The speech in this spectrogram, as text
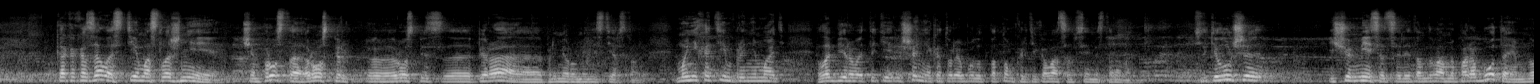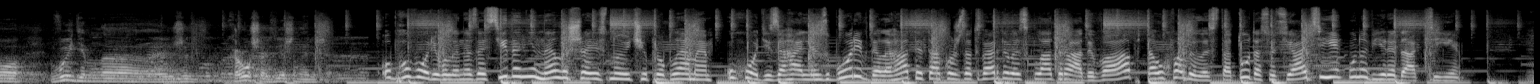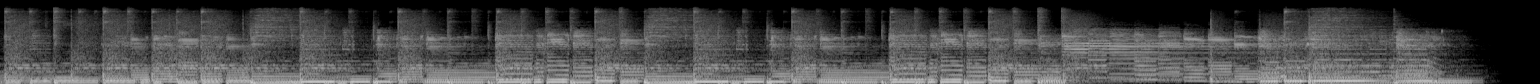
как оказалось, тема сложнее, чем просто роспер, э, роспись э, пера, э, к примеру, министерством. Мы не хотим принимать, лоббировать такие решения, которые будут потом критиковаться всеми сторонами. Все-таки лучше еще месяц или там два мы поработаем, но выйдем на уже хорошее, взвешенное решение. Обговорювали на засіданні не лише існуючі проблеми. У ході загальних зборів делегати також затвердили склад ради ВААП та ухвалили статут асоціації у новій редакції.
